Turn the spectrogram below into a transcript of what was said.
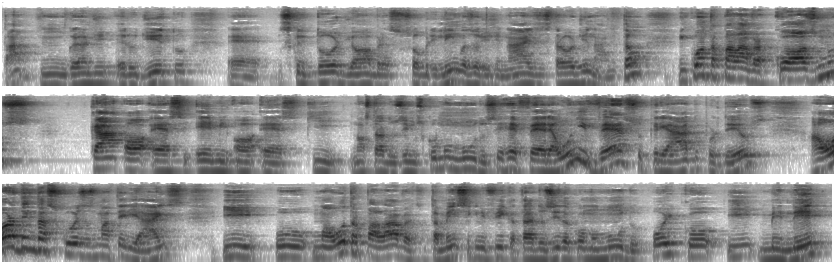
tá? Um grande erudito, é, escritor de obras sobre línguas originais extraordinário. Então, enquanto a palavra cosmos K-O-S-M-O-S, que nós traduzimos como mundo, se refere ao universo criado por Deus, a ordem das coisas materiais, e o, uma outra palavra que também significa, traduzida como mundo, oiko e mené,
